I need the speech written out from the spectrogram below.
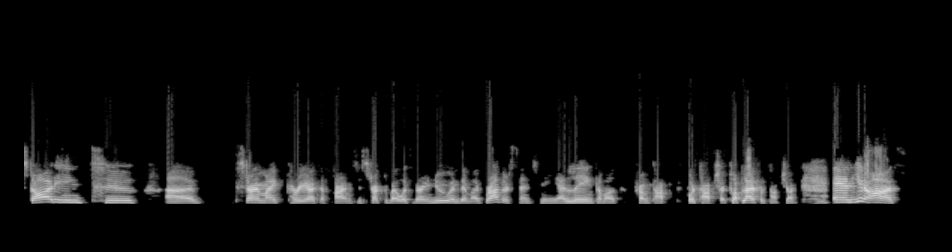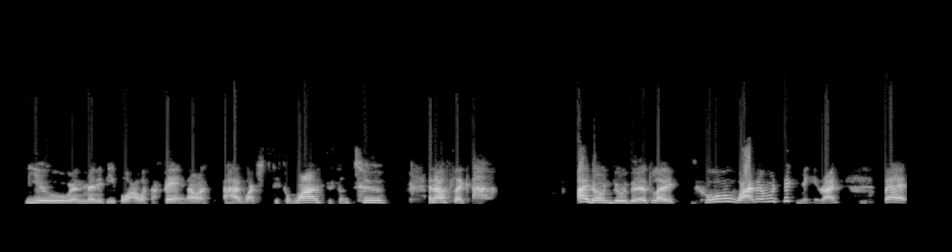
starting to uh, start my career as a firearms instructor, but I was very new. And then my brother sent me a link about from Top for Top Shot to apply for Top Shot. Mm-hmm. And you know, us, you and many people, I was a fan. I was I had watched season one, season two, and I was like, I don't do this. Like, who, why they would pick me, right? But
